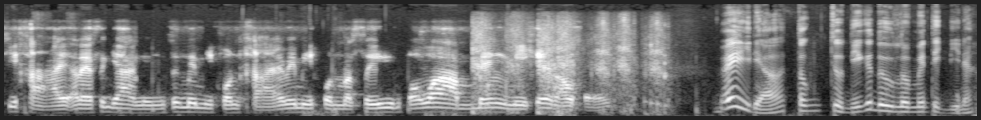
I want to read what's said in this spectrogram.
ที่ขายอะไรสักอย่างหนึ่งซึ่งไม่มีคนขายไม่มีคนมาซื้อ เพราะว่าแม่งมีแค่เราของเฮ้ยเดี๋ยว ตรงจุดนี้ก็ดูโรแมนติกดีนะ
